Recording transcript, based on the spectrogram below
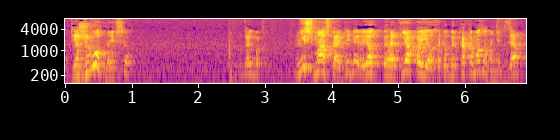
Вот я животное и все. Как бы, ни шма сказать, ни, я, говорит, я поел, хотел Беркат Амазона, нельзя.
